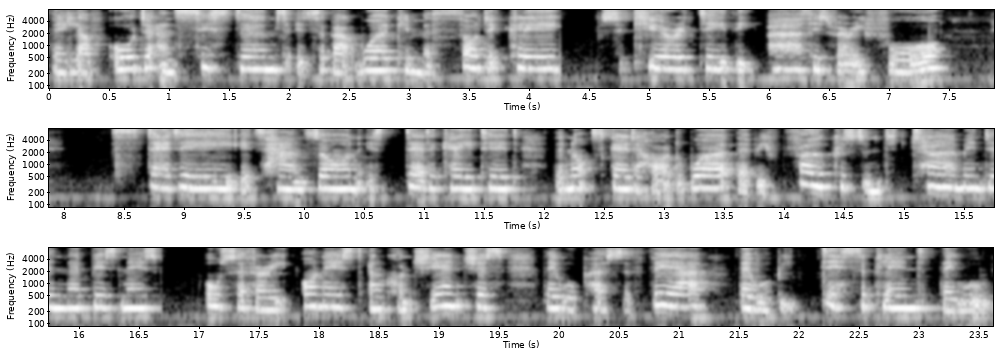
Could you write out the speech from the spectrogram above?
they love order and systems. It's about working methodically. Security, the earth is very four. Steady, it's hands on, it's dedicated. They're not scared of hard work. They'll be focused and determined in their business. Also, very honest and conscientious. They will persevere. They will be disciplined. They will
